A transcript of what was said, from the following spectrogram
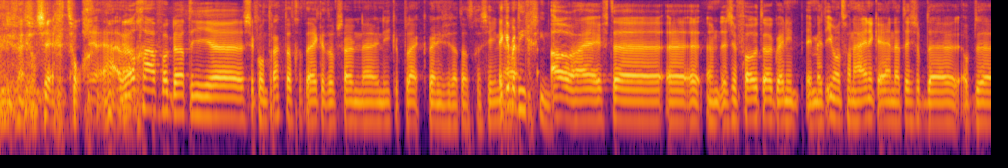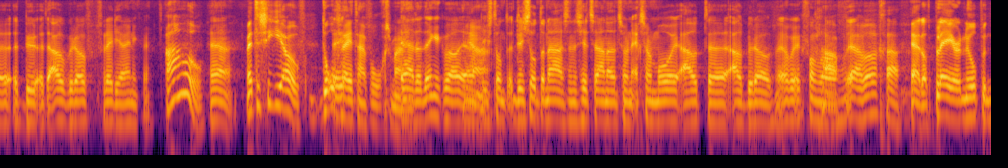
moet je best wel zeggen, toch? Ja, wel gaaf ook dat hij eh, zijn contract had getekend op zo'n eh, unieke plek. Ik weet niet of je dat had gezien. Ik heb het Eh, niet gezien. Oh, hij heeft een, er is een foto, ik weet niet, met iemand van Heineken. En dat is op, de, op de, het, het oude bureau van Freddy Heineken. Oh, Ja. met de CEO. Dolf heet hij volgens mij. ja, dat denk ik wel. Ja. Ja. Die, stond, die stond ernaast en dan zit ze aan zo'n echt zo'n mooi oud, oud bureau. Ja, ik vond het wel, Gaaf. ja, wel gaaf. Ja, dat player 0.0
